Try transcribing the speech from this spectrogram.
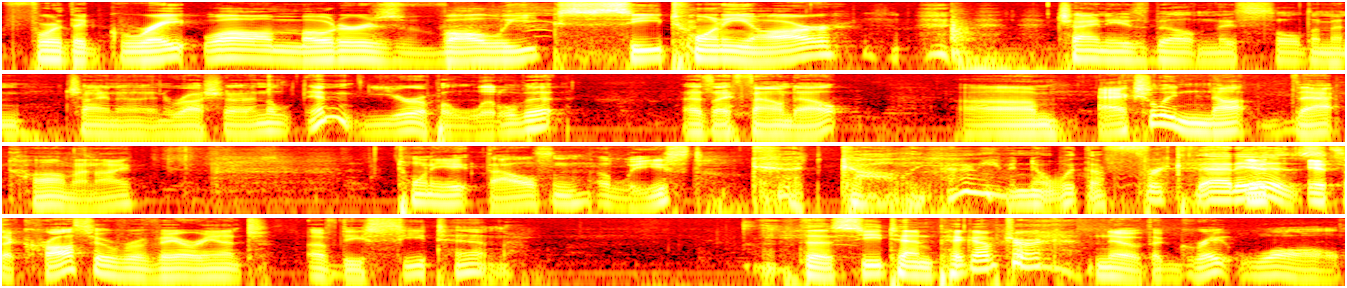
for the Great Wall Motors Voleex C20R? Chinese built, and they sold them in China and Russia and in Europe a little bit, as I found out. Um, actually, not that common. I twenty-eight thousand at least. Good golly, I don't even know what the frick that It- is. it's a crossover variant of the C10. the C10 pickup truck. No, the Great Wall,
